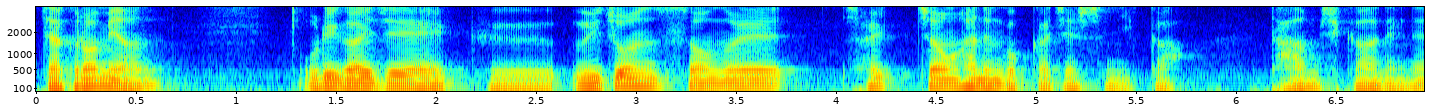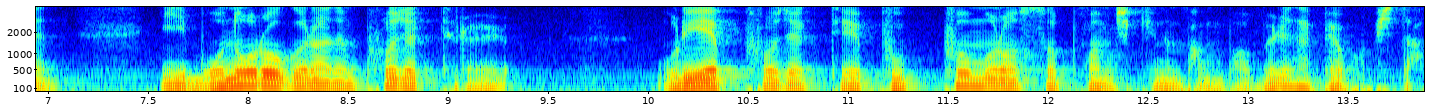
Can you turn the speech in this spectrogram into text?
자 그러면 우리가 이제 그 의존성을 설정하는 것까지 했으니까 다음 시간에는 이 Monolog라는 프로젝트를 우리의 프로젝트의 부품으로서 포함시키는 방법을 살펴봅시다.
